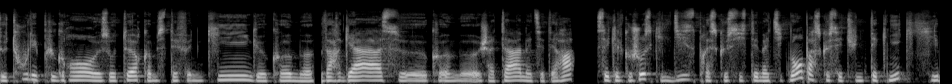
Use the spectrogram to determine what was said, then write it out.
de tous les plus grands euh, auteurs comme Stephen King, comme euh, Vargas, comme Chatham, etc., c'est quelque chose qu'ils disent presque systématiquement parce que c'est une technique qui est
